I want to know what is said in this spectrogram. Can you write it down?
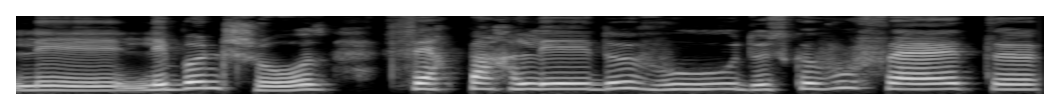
les, bonnes choses, faire parler de vous, de ce que vous faites, euh,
